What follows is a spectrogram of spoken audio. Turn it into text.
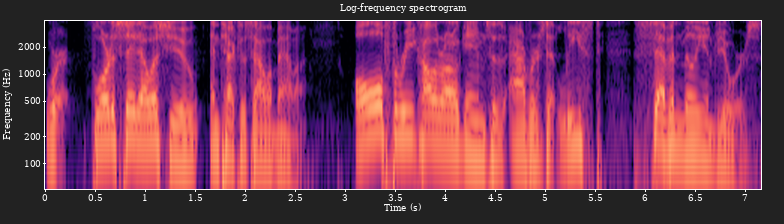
were Florida State LSU and Texas Alabama. All three Colorado games has averaged at least 7 million viewers.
